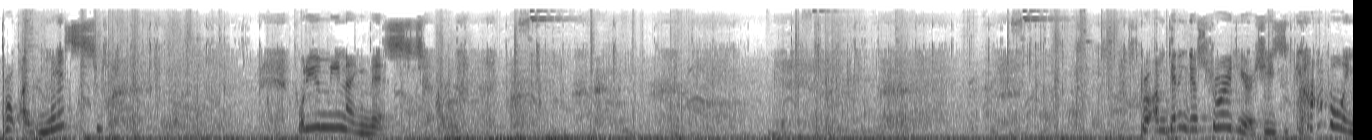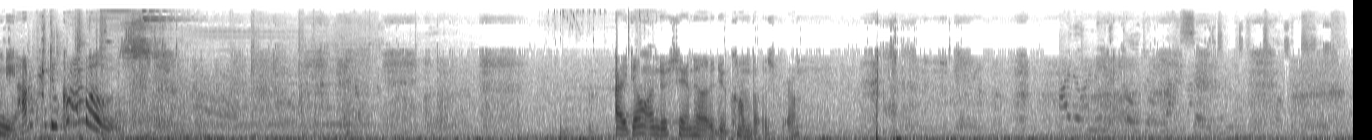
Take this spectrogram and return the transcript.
Bro, I missed. What do you mean I missed? Bro, I'm getting destroyed here. She's comboing me. How do I do combos? I don't understand how to do combos, bro. I don't need a golden lasso to live to tell the truth.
